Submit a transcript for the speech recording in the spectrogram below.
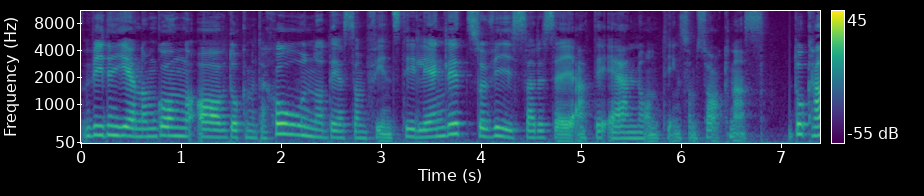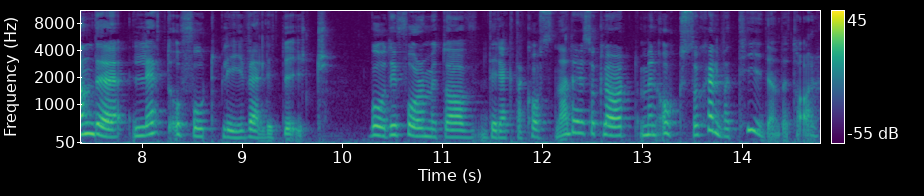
Vid en genomgång av dokumentation och det som finns tillgängligt så visar det sig att det är någonting som saknas. Då kan det lätt och fort bli väldigt dyrt. Både i form av direkta kostnader såklart, men också själva tiden det tar.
